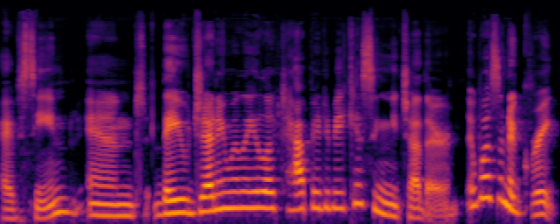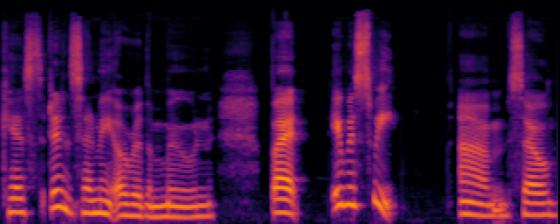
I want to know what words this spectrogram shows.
I've seen, and they genuinely looked happy to be kissing each other. It wasn't a great kiss; it didn't send me over the moon, but it was sweet. Um, so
